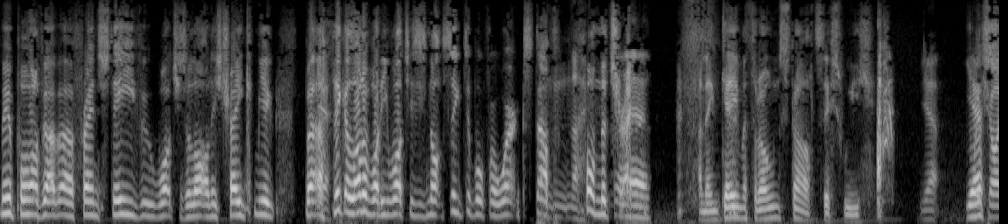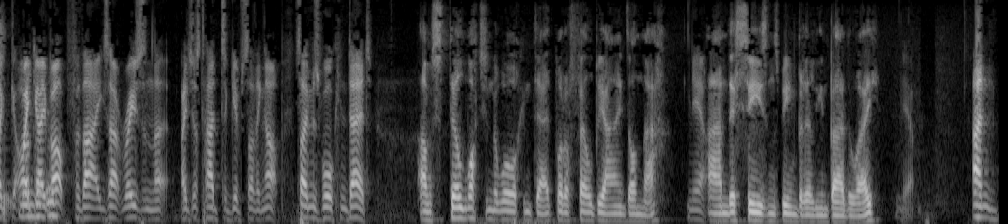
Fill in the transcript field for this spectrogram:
me and Paul have got a friend Steve who watches a lot on his train commute, but I think a lot of what he watches is not suitable for work stuff No. on the train. Yeah. And then Game of Thrones starts this week. Yeah. Yes, Which I, I gave up for that exact reason that I just had to give something up. Same as Walking Dead. I'm still watching The Walking Dead, but I fell behind on that. Yeah. And this season's been brilliant, by the way. Yeah. And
